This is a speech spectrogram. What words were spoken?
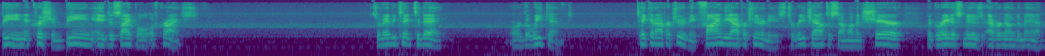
being a Christian, being a disciple of Christ. So maybe take today or the weekend. Take an opportunity, find the opportunities to reach out to someone and share the greatest news ever known to man.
